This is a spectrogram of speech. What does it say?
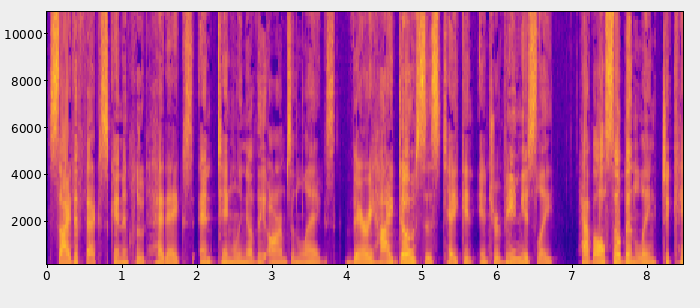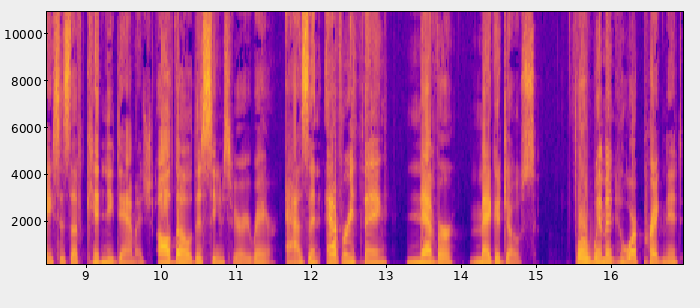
Side effects can include headaches and tingling of the arms and legs. Very high doses taken intravenously have also been linked to cases of kidney damage, although this seems very rare. As in everything, never megadose. For women who are pregnant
